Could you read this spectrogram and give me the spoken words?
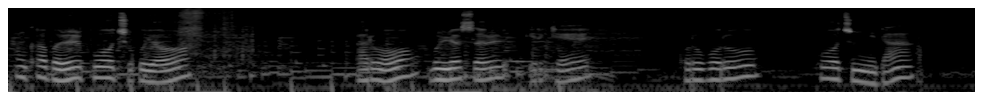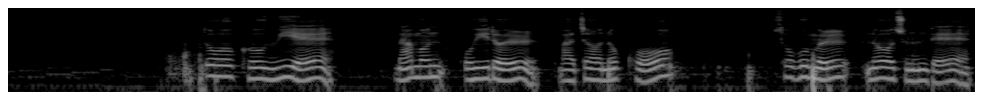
한 컵을 부어주고요. 바로 물엿을 이렇게 고루고루 부어줍니다. 또 그 위에 남은 오이를 마저 넣고 소금을 넣어주는데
